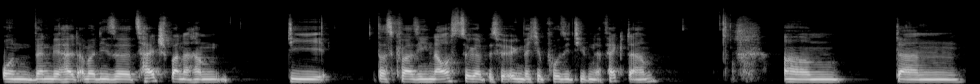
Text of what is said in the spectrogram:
Und wenn wir halt aber diese Zeitspanne haben, die das quasi hinauszögert, bis wir irgendwelche positiven Effekte haben, ähm, dann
